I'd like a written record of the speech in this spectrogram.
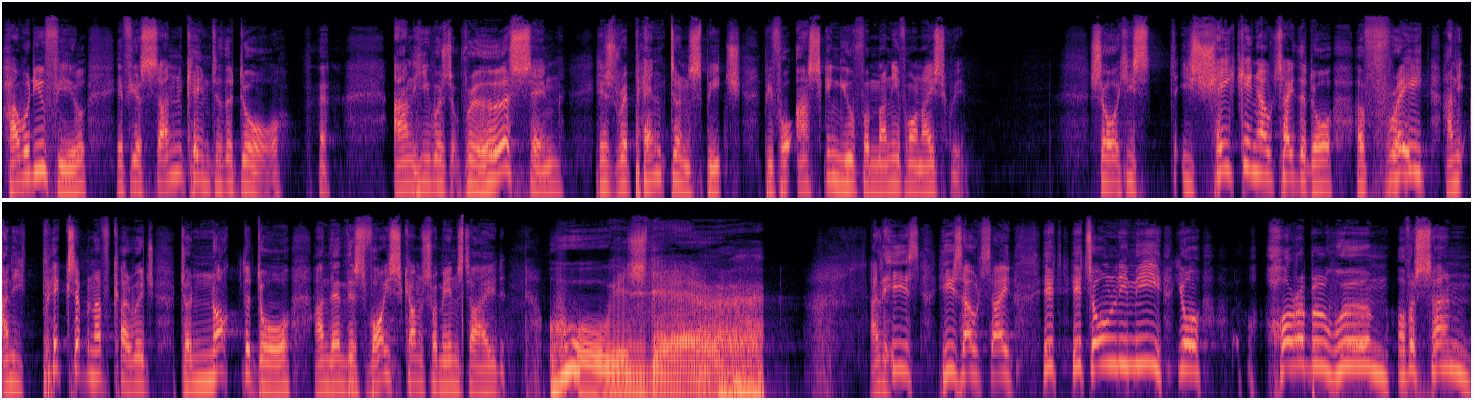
How would you feel if your son came to the door and he was rehearsing his repentance speech before asking you for money for an ice cream? So he's, he's shaking outside the door, afraid, and he, and he picks up enough courage to knock the door, and then this voice comes from inside Who is there? And he's, he's outside. It, it's only me, your horrible worm of a son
